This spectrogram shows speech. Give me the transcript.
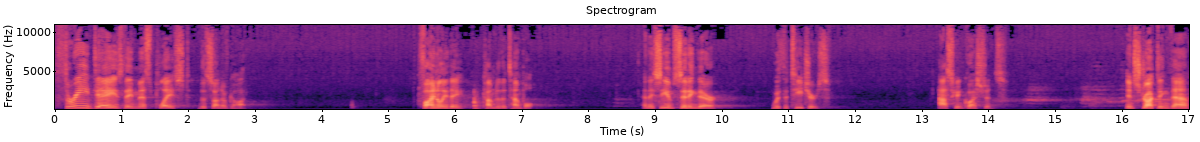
Three days they misplaced the Son of God. Finally, they come to the temple and they see him sitting there with the teachers asking questions, instructing them.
